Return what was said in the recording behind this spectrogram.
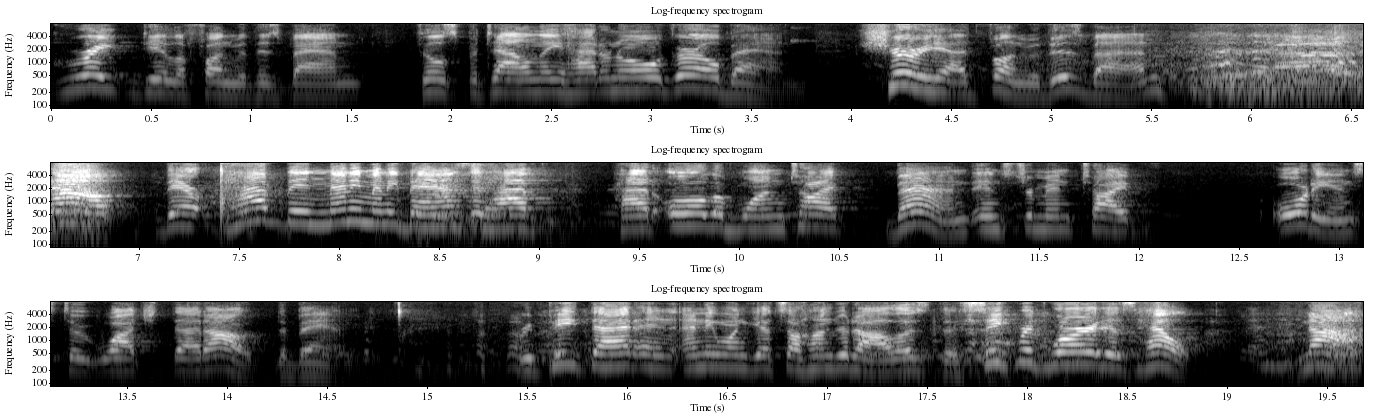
great deal of fun with his band. Phil Spitalny had an old girl band. Sure, he had fun with his band. now, there have been many, many bands that have had all of one type band, instrument type audience to watch that out, the band. Repeat that, and anyone gets a $100. The secret word is help. Now,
